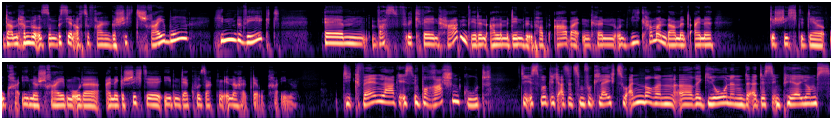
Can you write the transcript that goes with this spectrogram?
damit haben wir uns so ein bisschen auch zur Frage Geschichtsschreibung hinbewegt. Ähm, was für Quellen haben wir denn alle, mit denen wir überhaupt arbeiten können? Und wie kann man damit eine Geschichte der Ukraine schreiben oder eine Geschichte eben der Kosaken innerhalb der Ukraine? Die Quellenlage ist überraschend gut. Die ist wirklich, also zum Vergleich zu anderen äh, Regionen des Imperiums,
